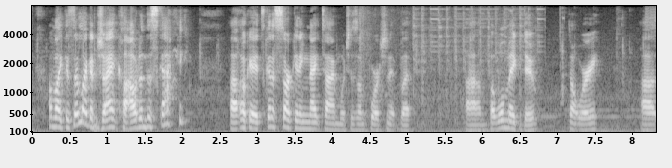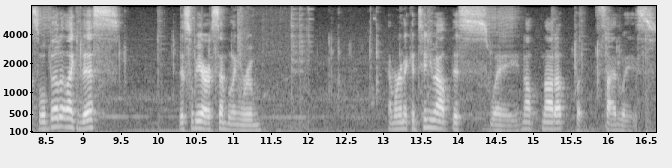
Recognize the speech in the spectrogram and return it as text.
I'm like, is there like a giant cloud in the sky? Uh, okay, it's gonna start getting nighttime, which is unfortunate, but um, but we'll make do. Don't worry. Uh, so we'll build it like this. This will be our assembling room. And we're to continue out this way. Not not up, but sideways.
